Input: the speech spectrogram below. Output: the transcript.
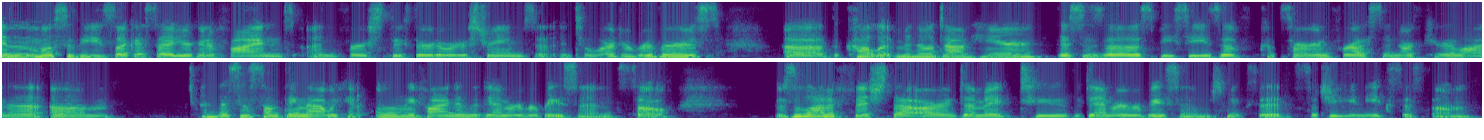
in most of these, like I said, you're going to find in first through third order streams into larger rivers. Uh, the cutlip minnow down here, this is a species of concern for us in North Carolina. Um, and this is something that we can only find in the Dan River Basin. So there's a lot of fish that are endemic to the Dan River Basin, which makes it such a unique system.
